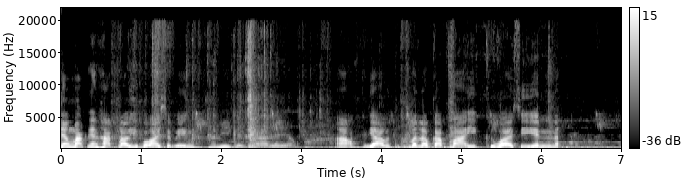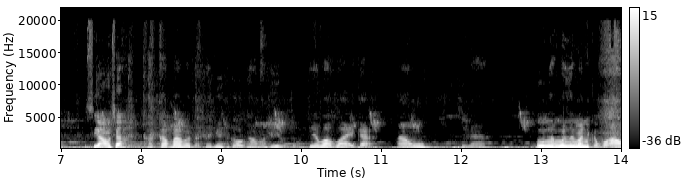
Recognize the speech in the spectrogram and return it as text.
ยังหมักยังหักเราอยู่บ่ไอ้จะเวียงมันนี่ก็ยาแล้วอ้าวยาบัดเรากลับมาอีกคือว่าสิเอ็นน่ะสิเอาจ้ะถ้ากลับมาว่าจะกินกระดองทำบางทีเรียกว่าไหวกะเอาสินะถ้าว่าสมันก็บ่เอา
